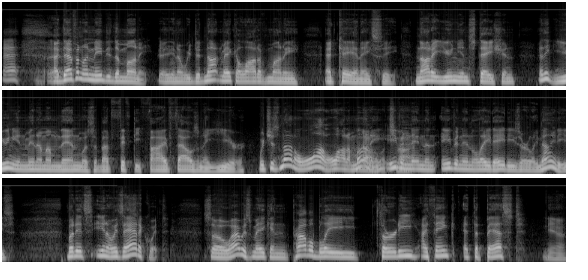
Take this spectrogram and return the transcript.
I definitely needed the money. You know, we did not make a lot of money at KNAC. Not a union station. I think union minimum then was about fifty-five thousand a year, which is not a lot, a lot of money, No, even not. in the, even in the late '80s, early '90s. But it's you know it's adequate. So I was making probably thirty, I think, at the best. yeah.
